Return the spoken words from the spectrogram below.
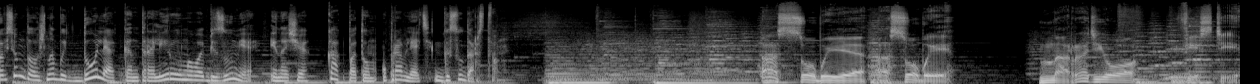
Во всем должна быть доля контролируемого безумия, иначе как потом управлять государством? Особые особые. На радио Вести.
